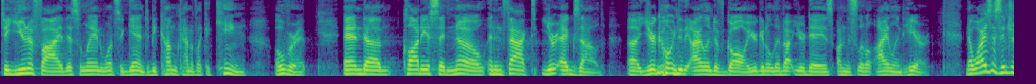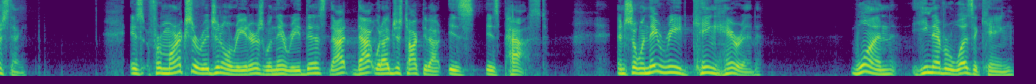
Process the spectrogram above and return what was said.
to unify this land once again, to become kind of like a king over it. And um, Claudius said, No. And in fact, you're exiled. Uh, you're going to the island of Gaul. You're going to live out your days on this little island here. Now, why is this interesting? Is for Mark's original readers, when they read this, that, that what I've just talked about is, is past. And so when they read King Herod, one, he never was a king.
